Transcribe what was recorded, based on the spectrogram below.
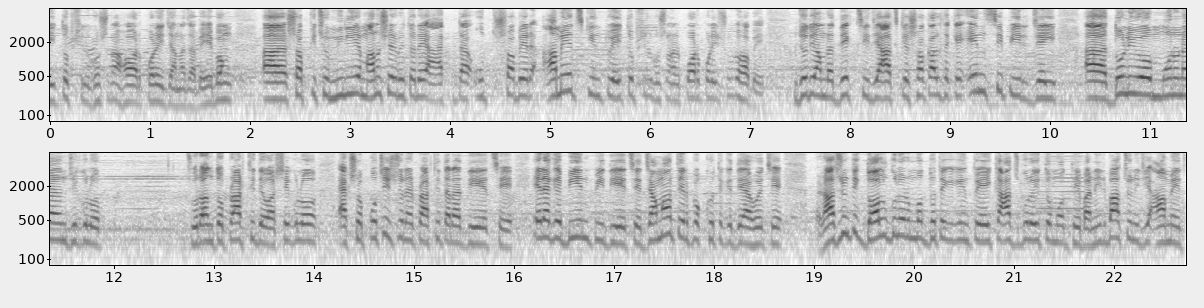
এই তফসিল ঘোষণা হওয়ার পরেই জানা যাবে এবং সব কিছু মিলিয়ে মানুষের ভিতরে একটা উৎসবের আমেজ কিন্তু এই তফসিল ঘোষণার পরপরই শুরু হবে। যদি আমরা দেখছি যে আজকে সকাল থেকে এনসিপির যেই দলীয় মনোনয়ন যেগুলো চূড়ান্ত প্রার্থী দেওয়া, সেগুলো একশো পঁচিশ জনের প্রার্থী তারা দিয়েছে। এর আগে বিএনপি দিয়েছে, জামাতের পক্ষ থেকে দেওয়া হয়েছে। রাজনৈতিক দলগুলোর মধ্য থেকে কিন্তু এই কাজগুলো ইতোমধ্যে বা নির্বাচনী যে আমেজ,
